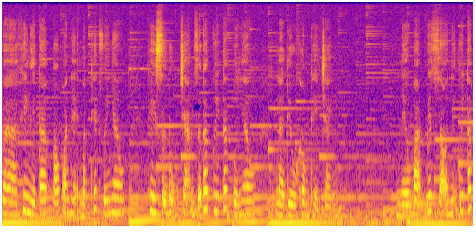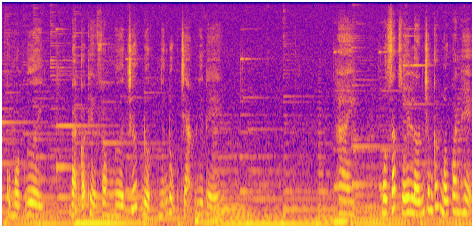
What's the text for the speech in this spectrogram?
Và khi người ta có quan hệ mật thiết với nhau, thì sự đụng chạm giữa các quy tắc của nhau là điều không thể tránh. Nếu bạn biết rõ những quy tắc của một người, bạn có thể phòng ngừa trước được những đụng chạm như thế. 2. Một rắc rối lớn trong các mối quan hệ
